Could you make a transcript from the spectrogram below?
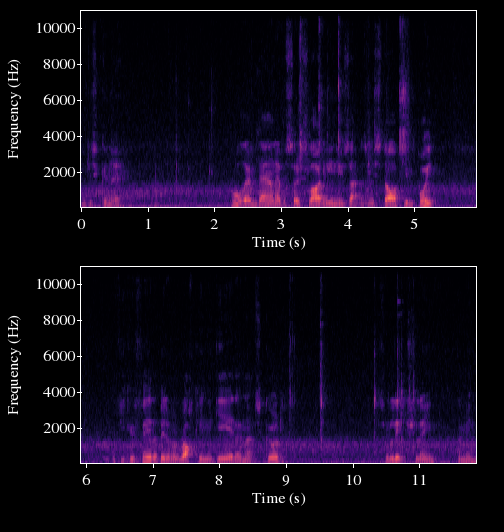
I'm just going to pull them down ever so slightly and use that as my starting point. If you can feel a bit of a rock in the gear, then that's good. So literally, I mean,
